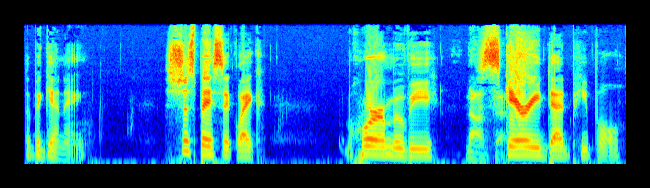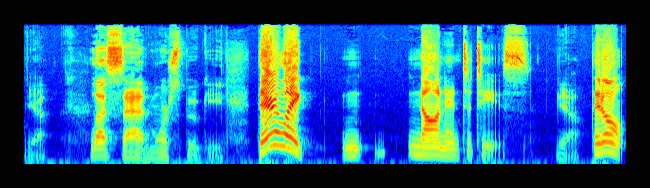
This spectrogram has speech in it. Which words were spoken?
the beginning. It's just basic like horror movie, Nonsense. scary dead people. Yeah. Less sad, more spooky. They're like n- non-entities. Yeah. They don't.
